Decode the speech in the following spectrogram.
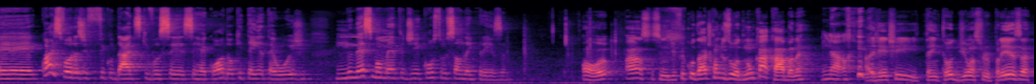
É, quais foram as dificuldades que você se recorda ou que tem até hoje nesse momento de construção da empresa? Ó, oh, assim, dificuldade como diz o outro, nunca acaba, né? Não. a gente tem todo dia uma surpresa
